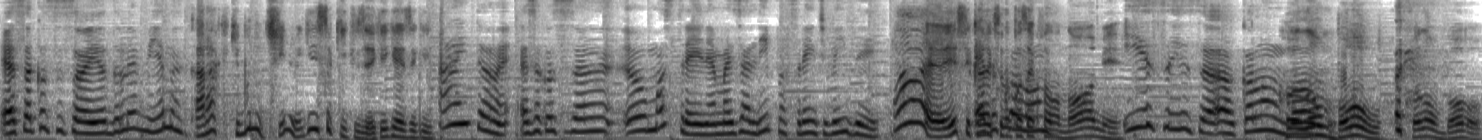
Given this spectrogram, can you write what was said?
Essa construção aí é do Levina. Caraca, que bonitinho. O que é isso aqui, quer dizer? O que é isso aqui? Então, essa construção eu mostrei, né? Mas ali pra frente, vem ver. Ah, é esse cara É que você não consegue Colombo. falar o nome. Isso, isso, ó, Colombo. Colombou. Colombou.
